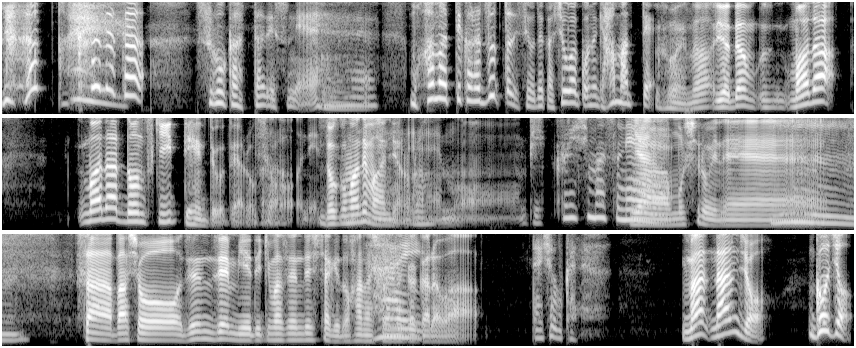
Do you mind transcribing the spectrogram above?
なかなかすごかったですね。もうハマってからずっとですよ。だから小学校の時ハマって。そうやな。いやでもまだまだどんつきいってへんってことやろうから。そうです、ね。どこまでもあんやろな、もうびっくりしますね。いやー面白いうねん。さあ場所全然見えてきませんでしたけど話の中からは、大丈夫かな。ま何条五条。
